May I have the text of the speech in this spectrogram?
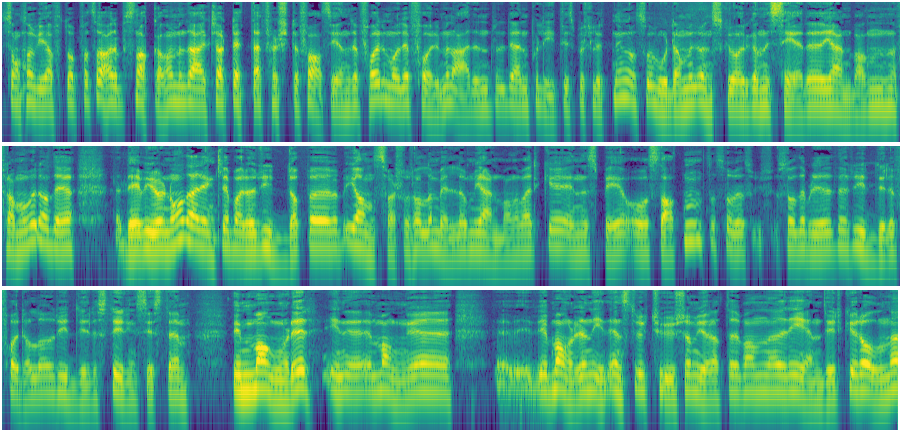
sånn som vi har fått oppfattet, så har jeg snakka om Men det er klart dette er første fase i en reform, og reformen er en, det er en politisk beslutning. Også hvordan vi ønsker å organisere jernbanen framover. Og det, det, vi gjør nå, det er egentlig bare å rydde opp eh, i ansvarsforholdet mellom Jernbaneverket, NSB og staten, så, så det blir et ryddigere forhold og ryddigere styringssystem. Vi mangler mange vi mangler en, en, struktur som gjør at man rendyrker rollene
